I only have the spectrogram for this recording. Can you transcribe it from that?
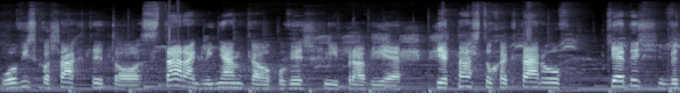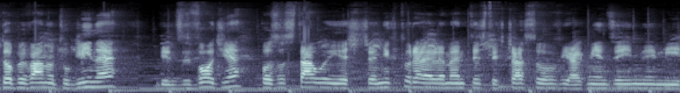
Łowisko szachty to stara glinianka o powierzchni prawie 15 hektarów. Kiedyś wydobywano tu glinę, więc w wodzie pozostały jeszcze niektóre elementy z tych czasów, jak m.in.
